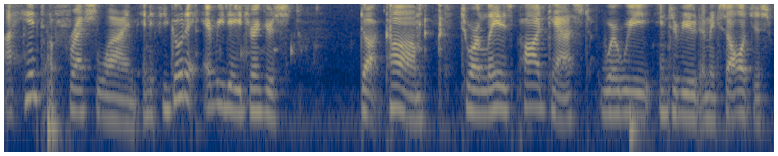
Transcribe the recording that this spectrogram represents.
a hint of fresh lime. And if you go to everydaydrinkers.com to our latest podcast where we interviewed a mixologist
